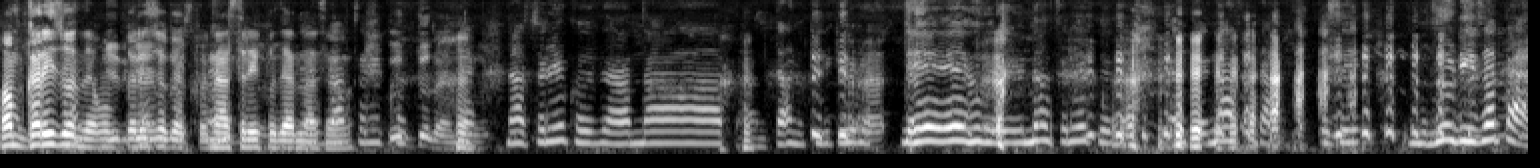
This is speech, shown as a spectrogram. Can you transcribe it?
આમ કરી જો ને આમ કરી જો કે નાસરી ખુદા નાસા નાસરી ખુદ- ખુદાના તાન દેવ નાસરી ખુદા. નાસતા. પછી લૂડી જતા.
